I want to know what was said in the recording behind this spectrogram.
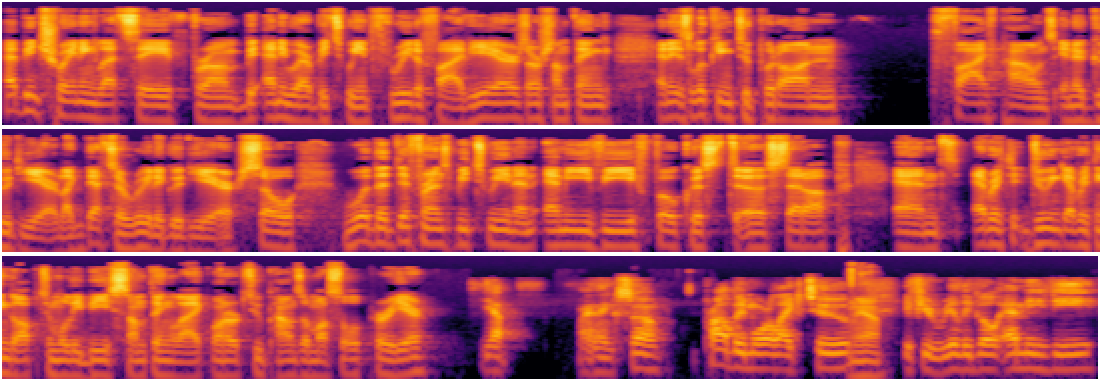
have been training let's say from anywhere between three to five years or something and is looking to put on five pounds in a good year. Like that's a really good year. So would the difference between an MEV focused uh, setup and everything, doing everything optimally be something like one or two pounds of muscle per year? Yep. I think so. Probably more like two. Yeah. If you really go MEV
